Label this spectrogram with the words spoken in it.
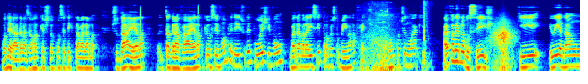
ponderada, mas é uma questão que você tem que trabalhar, estudar ela, então, gravar ela, porque vocês vão aprender isso depois e vão vai trabalhar isso em provas também lá na frente. Então vamos continuar aqui. Aí eu falei para vocês que eu ia dar um,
